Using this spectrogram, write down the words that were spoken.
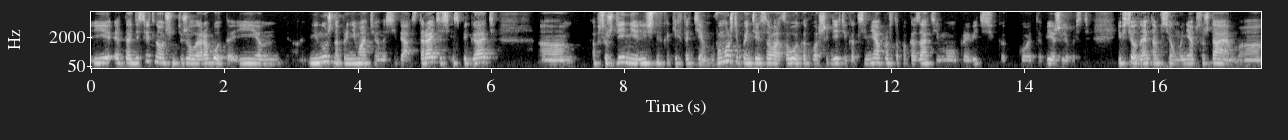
И это действительно очень тяжелая работа, и не нужно принимать ее на себя. Старайтесь избегать э, обсуждения личных каких-то тем. Вы можете поинтересоваться, ой, как ваши дети, как семья, просто показать ему, проявить какую-то вежливость. И все, на этом все. Мы не обсуждаем э,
